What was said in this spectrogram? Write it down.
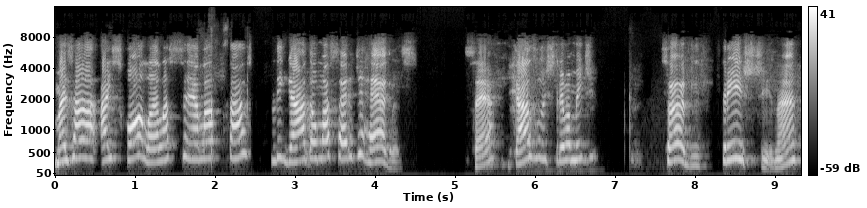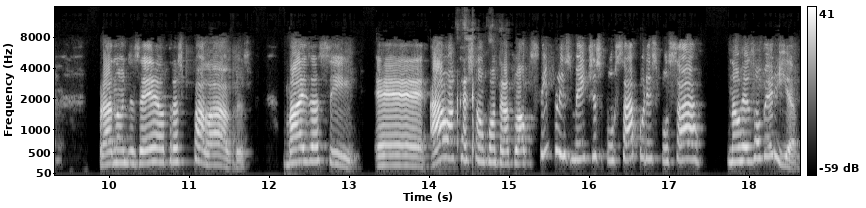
mas a, a escola, ela está ligada a uma série de regras, certo? Caso extremamente sabe, triste, né? Para não dizer outras palavras. Mas, assim, é, há uma questão contratual, simplesmente expulsar por expulsar não resolveria,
